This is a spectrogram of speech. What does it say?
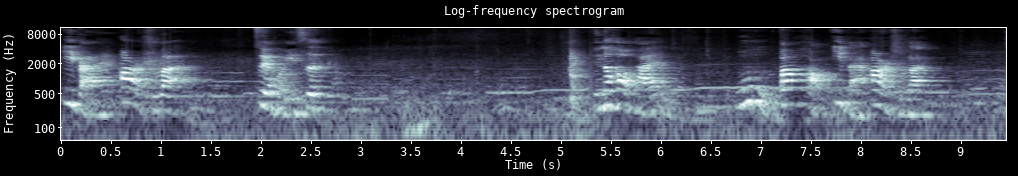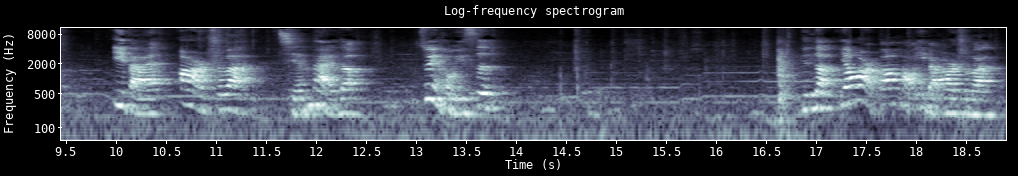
一百二十万，最后一次，您的号牌五五八号一百二十万，一百二十万前排的最后一次。您的幺二八号一百二十万，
